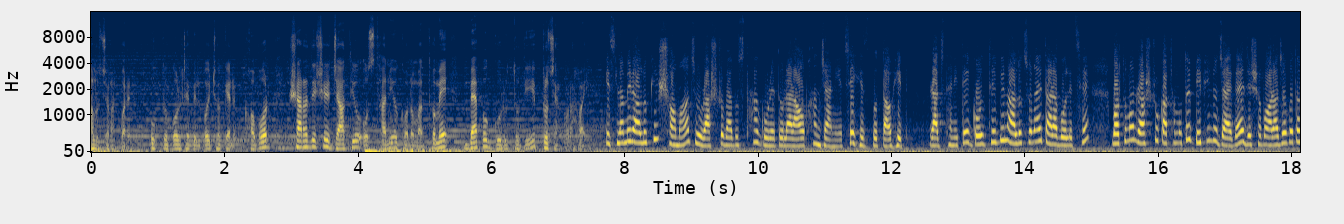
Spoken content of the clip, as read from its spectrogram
আলোচনা করেন। উক্ত গোলটেবিল বৈঠকের খবর সারা দেশের জাতীয় ও স্থানীয় গণমাধ্যমে ব্যাপক গুরুত্ব দিয়ে প্রচার করা হয়। ইসলামের আলোকে সমাজ ও রাষ্ট্র ব্যবস্থা গড়ে তোলার আহ্বান জানিয়েছে হিজবুত তাওহিদ। রাজধানীতে গোলটেবিল আলোচনায় তারা বলেছে, বর্তমান রাষ্ট্র কাঠামোতে বিভিন্ন জায়গায় যেসব অরাজকতা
